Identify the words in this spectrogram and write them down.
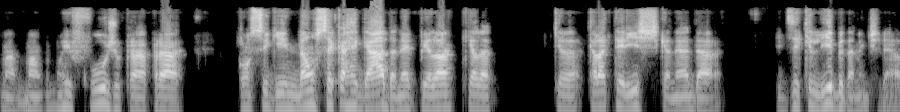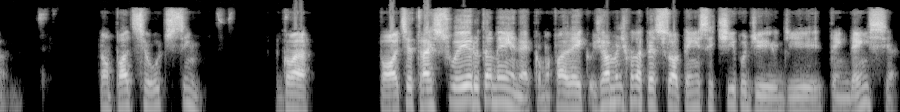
uma, uma, um refúgio para conseguir não ser carregada né, pela aquela, aquela característica né, da desequilíbrio da mente dela. Então, pode ser útil, sim. Agora, pode ser traiçoeiro também, né? Como eu falei, geralmente quando a pessoa tem esse tipo de, de tendência,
